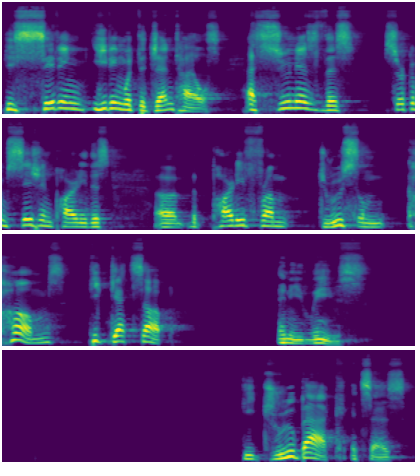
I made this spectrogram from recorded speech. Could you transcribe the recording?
he's sitting, eating with the Gentiles. As soon as this circumcision party, this, uh, the party from Jerusalem comes, he gets up and he leaves. He drew back, it says,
